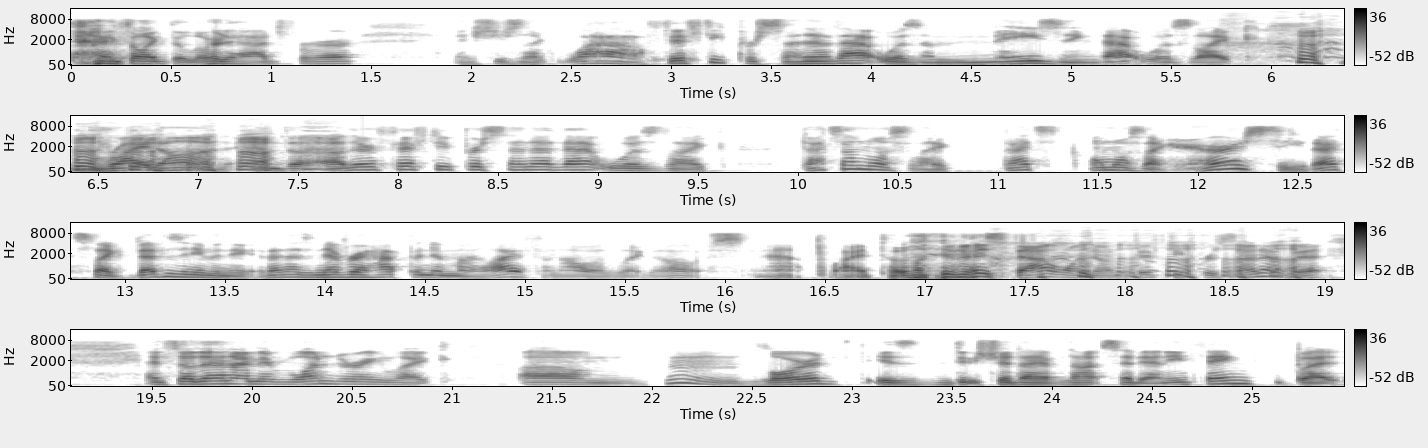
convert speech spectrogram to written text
that I felt like the Lord had for her. And she's like, wow, 50% of that was amazing. That was like right on. And the other 50% of that was like, that's almost like, that's almost like heresy. That's like, that doesn't even, that has never happened in my life. And I was like, oh, snap. I totally missed that one on 50% of it. And so then I'm wondering, like, um, hmm, Lord, is should I have not said anything? But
